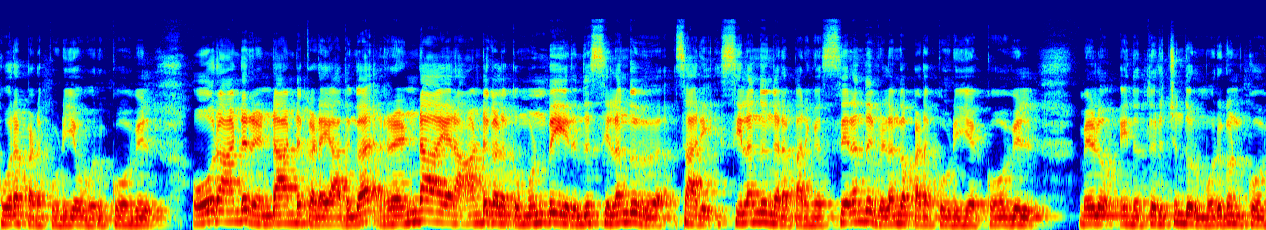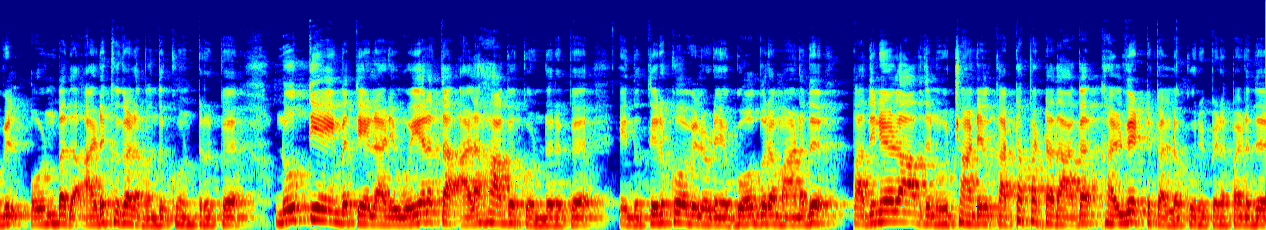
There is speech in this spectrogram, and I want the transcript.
கூறப்படக்கூடிய ஒரு கோவில். ஓராண்டு ரெண்டாண்டு கிடையாதுங்க. ரெண்டாயிரம் ஆண்டுகளுக்கு முன்பு இருந்து சிலங்கு சாரி சிலங்குங்கிற பாருங்க சிறந்து விளங்கப்படக்கூடிய கோவில். மேலும் இந்த திருச்செந்தூர் முருகன் கோவில் ஒன்பது அடுக்குகளை வந்து கொண்டிருக்கு. நூற்றி ஐம்பத்தி ஏழு அடி உயரத்தை அழகாக கொண்டிருக்கு. இந்த திருக்கோவிலுடைய கோபுரமானது பதினேழாவது நூற்றாண்டில் கட்டப்பட்டதாக கல்வெட்டுக்களில் குறிப்பிடப்படுது.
